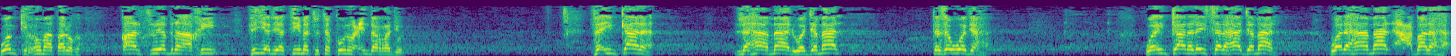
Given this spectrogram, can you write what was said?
وانكحوا ما طاب لكم. قالت يا ابن أخي هي اليتيمة تكون عند الرجل. فإن كان لها مال وجمال تزوجها. وإن كان ليس لها جمال ولها مال أعضلها.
